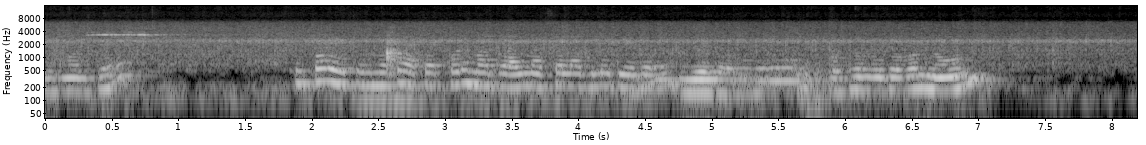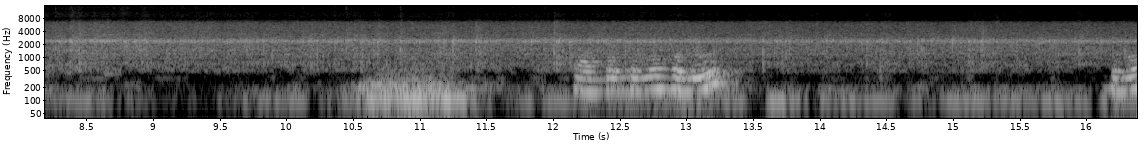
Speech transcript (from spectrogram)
এর মধ্যে। এরপর এটার মধ্যে এক এক করে আমার ড্রাই মশলাগুলো দিয়ে দেবো। দিয়ে দেবো। প্রথমে দেবো নুন। তারপর দেবো হলুদ। দেবো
